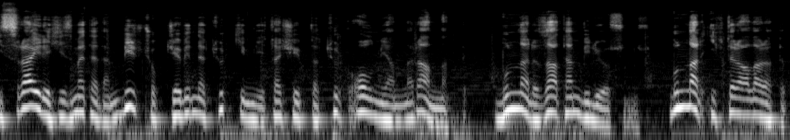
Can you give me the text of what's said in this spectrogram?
İsrail'e hizmet eden birçok cebinde Türk kimliği taşıyıp da Türk olmayanları anlattık. Bunları zaten biliyorsunuz. Bunlar iftiralar atıp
